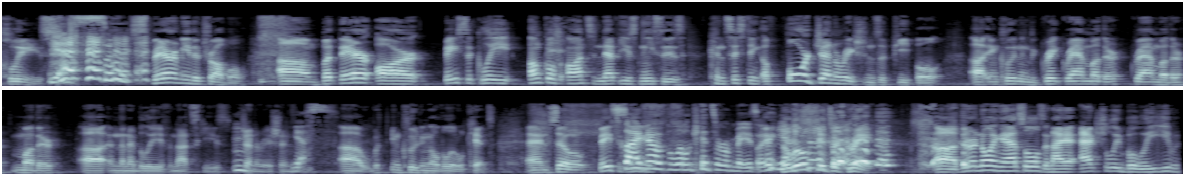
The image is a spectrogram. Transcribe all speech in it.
please. Yes. Spare me the trouble. Um, but there are basically uncles, aunts, and nephews, nieces, consisting of four generations of people, uh, including the great grandmother, grandmother, mother, uh, and then I believe Natsuki's generation. Yes. Uh, with including all the little kids. And so basically, Side note: the little kids are amazing. the little kids are great. Uh, they're annoying assholes, and I actually believe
